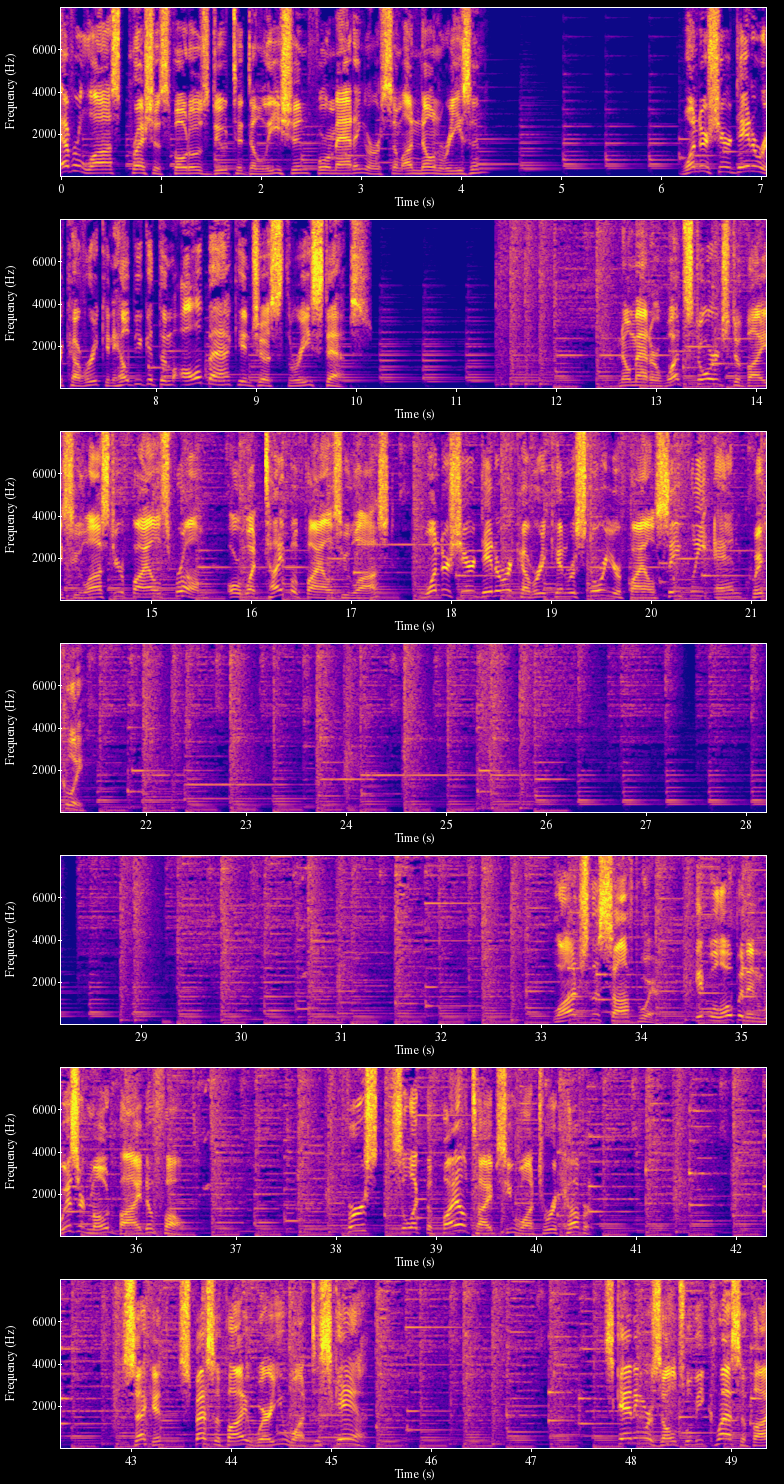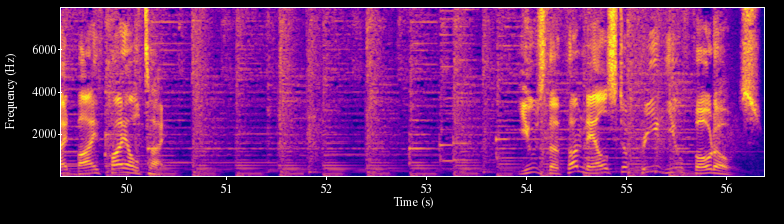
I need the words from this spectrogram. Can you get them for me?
Ever lost precious photos due to deletion, formatting, or some unknown reason? Wondershare Data Recovery can help you get them all back in just three steps. No matter what storage device you lost your files from or what type of files you lost, Wondershare Data Recovery can restore your files safely and quickly. Launch the software. It will open in wizard mode by default. First, select the file types you want to recover. Second, specify where you want to scan. Scanning results will be classified by file type. Use the thumbnails to preview photos.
